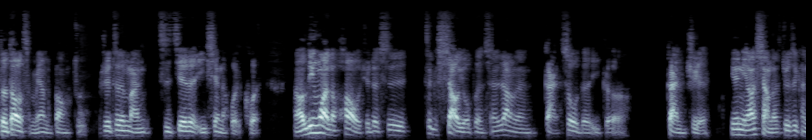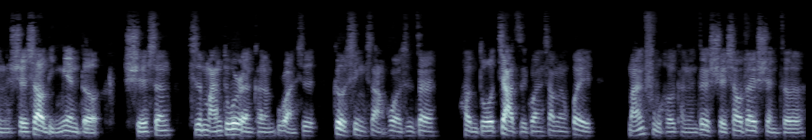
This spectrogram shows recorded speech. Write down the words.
得到了什么样的帮助？我觉得这是蛮直接的一线的回馈。然后另外的话，我觉得是这个校友本身让人感受的一个感觉，因为你要想的就是可能学校里面的学生，其实蛮多人可能不管是个性上，或者是在很多价值观上面，会蛮符合可能这个学校在选择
